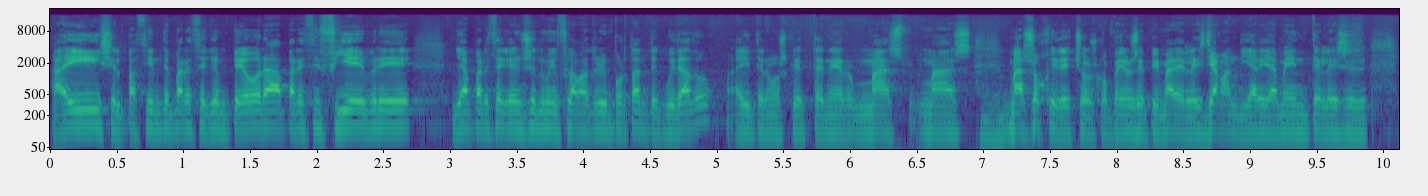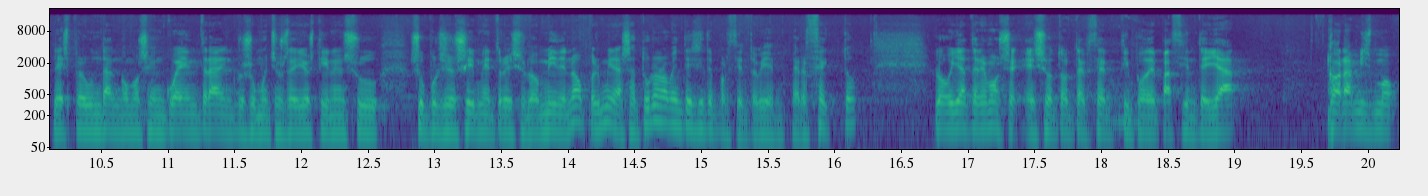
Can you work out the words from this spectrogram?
ahí si el paciente parece que empeora, parece fiebre, ya parece que hay un síndrome inflamatorio importante, cuidado, ahí tenemos que tener más, más, más ojo, y de hecho los compañeros de primaria les llaman diariamente, les, les preguntan cómo se encuentra, incluso muchos de ellos tienen su, su pulsosímetro y se lo miden, no, pues mira, satura 97%, bien, perfecto. Luego ya tenemos ese otro tercer tipo de paciente ya Ahora mismo,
